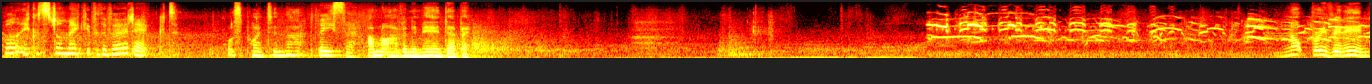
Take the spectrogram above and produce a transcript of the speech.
Well, he could still make it for the verdict. What's the point in that? Lisa. I'm not having him here, Debbie. Not breathing in.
